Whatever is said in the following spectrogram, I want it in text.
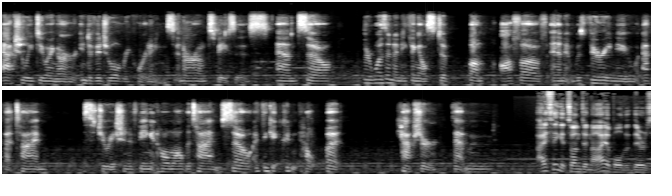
actually doing our individual recordings in our own spaces. And so there wasn't anything else to bump off of. And it was very new at that time the situation of being at home all the time. So I think it couldn't help but capture that mood. I think it's undeniable that there's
